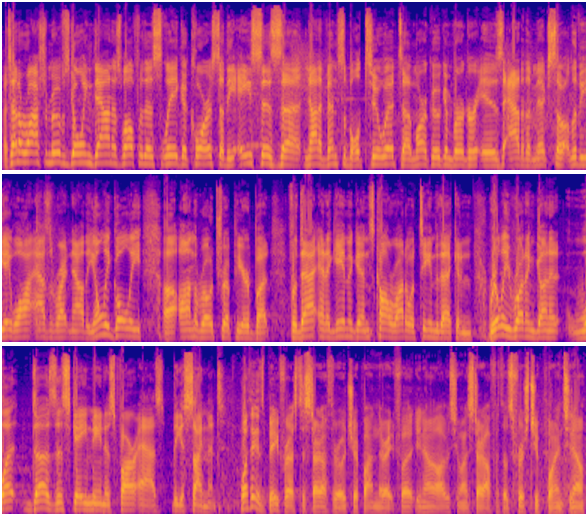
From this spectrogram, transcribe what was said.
a ton of roster moves going down as well for this league, of course, uh, the Aces uh, not invincible to it. Uh, Mark Guggenberger is out of the mix, so Olivier Roy, as of right now, the only goalie uh, Uh, on the road trip here. But for that and a game against Colorado, a team that can really run and gun it, what does this game mean as far as the assignment? Well, I think it's big for us to start off the road trip on the right foot. You know, obviously, you want to start off with those first two points. You know,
